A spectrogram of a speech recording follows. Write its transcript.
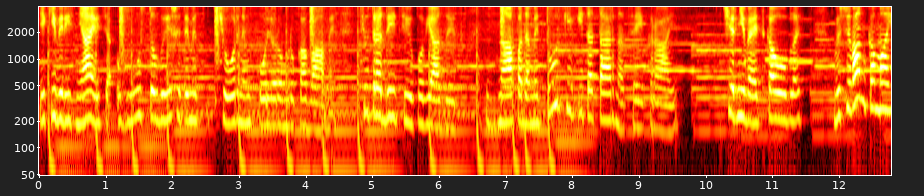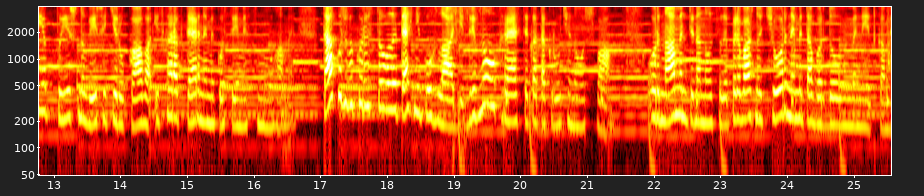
які вирізняються густо вишитими чорним кольором рукавами. Цю традицію пов'язують з нападами турків і татар на цей край. Чернівецька область. Вишиванка має пишно вишиті рукава із характерними косими смугами. Також використовували техніку гладі, дрібного хрестика та крученого шва. Орнаменти наносили переважно чорними та бордовими нитками,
